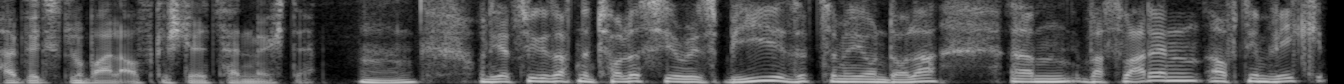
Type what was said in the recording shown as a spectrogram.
halbwegs global aufgestellt sein möchte. Mhm. Und jetzt, wie gesagt, eine tolle Series B, 17 Millionen Dollar. Ähm, was war denn auf dem Weg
